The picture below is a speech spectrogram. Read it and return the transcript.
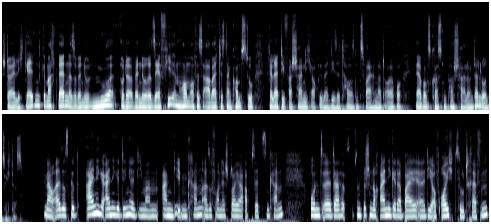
steuerlich geltend gemacht werden. Also wenn du nur oder wenn du sehr viel im Homeoffice arbeitest, dann kommst du relativ wahrscheinlich auch über diese 1200 Euro Werbungskostenpauschale und dann lohnt sich das. Genau, also es gibt einige, einige Dinge, die man angeben kann, also von der Steuer absetzen kann. Und äh, da sind bestimmt noch einige dabei, äh, die auf euch zutreffen.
